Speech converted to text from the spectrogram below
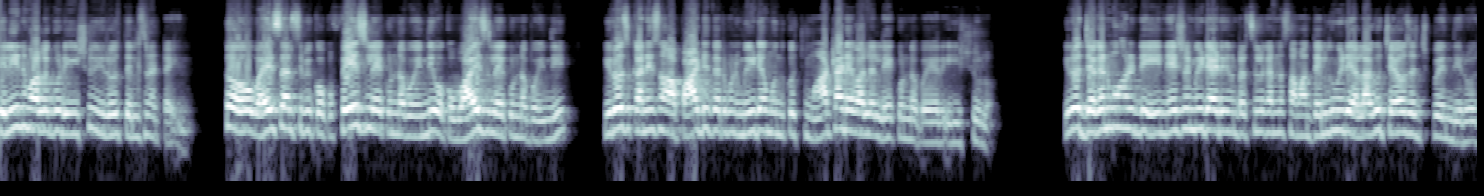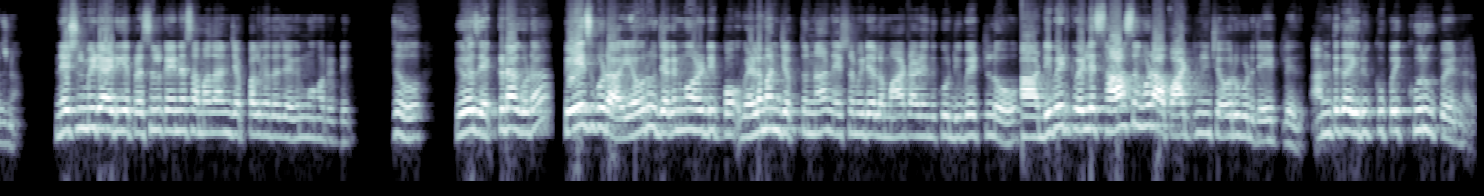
తెలియని వాళ్ళకు కూడా ఇష్యూ ఈరోజు తెలిసినట్టు అయింది సో వైఎస్ఆర్సీపీకి ఒక ఫేస్ లేకుండా పోయింది ఒక వాయిస్ లేకుండా పోయింది. ఈరోజు కనీసం ఆ పార్టీ తరపున మీడియా ముందుకు వచ్చి మాట్లాడే వాళ్ళే లేకుండా పోయారు ఈ ఇష్యూలో. ఈరోజు జగన్మోహన్ రెడ్డి నేషనల్ మీడియా అడిగిన ప్రశ్నల కన్నా సమాధానం తెలుగు మీడియా ఎలాగో చేవ చచ్చిపోయింది ఈ రోజున. నేషనల్ మీడియా అడిగే ప్రశ్నలకైనా సమాధానం చెప్పాలి కదా జగన్మోహన్ రెడ్డి. సో ఈరోజు ఎక్కడా కూడా పేజ్ కూడా ఎవరు జగన్మోహన్ రెడ్డి పో- వెళ్ళమని చెప్తున్నా నేషనల్ మీడియాలో మాట్లాడేందుకు డిబేట్లో ఆ డిబేట్కి వెళ్ళే సాహసం కూడా ఆ పార్టీ నుంచి ఎవరు కూడా చేయట్లేదు. అంతగా ఇరుక్కుపోయి కూరుకుపోయి ఉన్నారు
